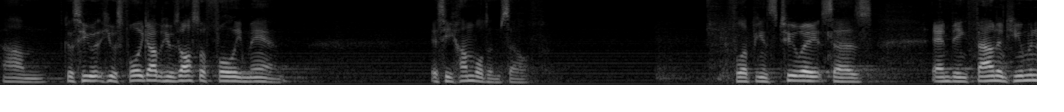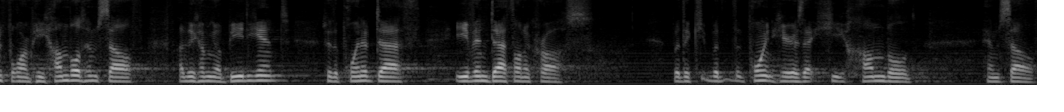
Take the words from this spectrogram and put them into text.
because um, he, he was fully God, but he was also fully man, is he humbled himself. Philippians 2 8 says, and being found in human form, he humbled himself by becoming obedient to the point of death, even death on a cross. But the, but the point here is that he humbled himself.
